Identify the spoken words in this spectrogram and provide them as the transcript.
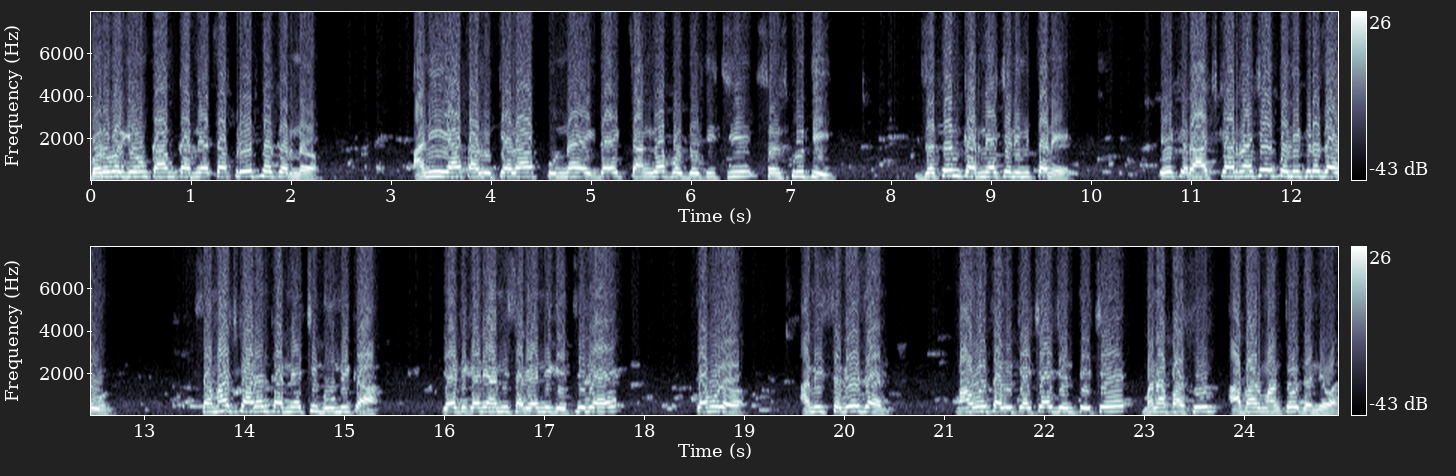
बरोबर घेऊन काम करण्याचा प्रयत्न करणं आणि या तालुक्याला पुन्हा एकदा एक चांगल्या पद्धतीची संस्कृती जतन करण्याच्या निमित्ताने एक राजकारणाच्या पलीकडे जाऊन समाजकारण करण्याची भूमिका या ठिकाणी आम्ही सगळ्यांनी घेतलेली आहे. त्यामुळं आम्ही सगळेजण मावळ तालुक्याच्या जनतेचे मनापासून आभार मानतो. धन्यवाद.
